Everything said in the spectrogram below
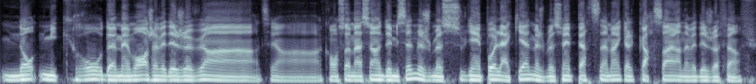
une autre micro de mémoire, j'avais déjà vu en, consommation à domicile, mais je me souviens pas laquelle, mais je me souviens pertinemment que le Corsair en avait déjà fait en fût.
